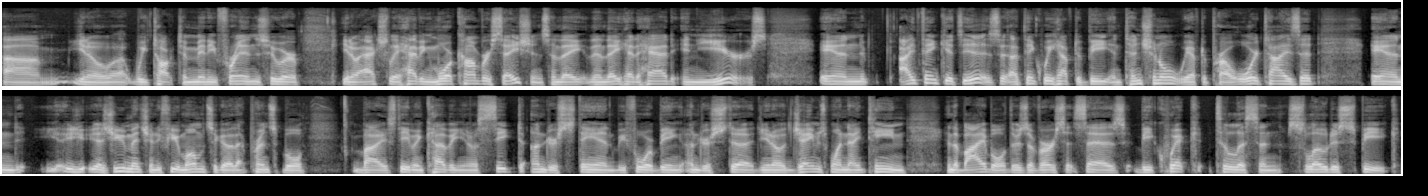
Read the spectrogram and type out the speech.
Um, you know, uh, we talked to many friends who are, you know, actually having more conversations than they than they had had in years, and I think it is. I think we have to be intentional. We have to prioritize it, and as you mentioned a few moments ago, that principle by Stephen Covey, you know, seek to understand before being understood. You know, James 119 in the Bible, there's a verse that says, Be quick to listen, slow to speak,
